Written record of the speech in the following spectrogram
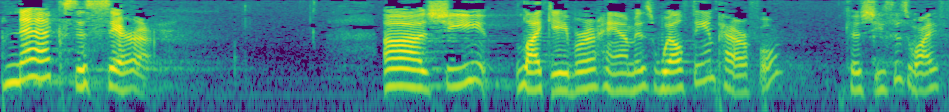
Next is Sarah. Uh, she, like Abraham, is wealthy and powerful because she's his wife.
